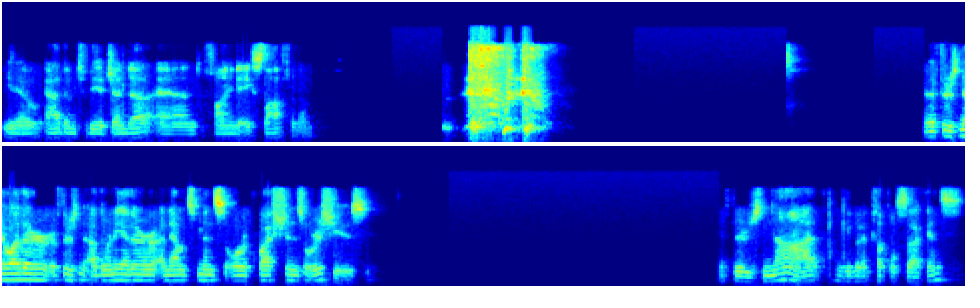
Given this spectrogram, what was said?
you know, add them to the agenda and find a slot for them. And if there's no other, if there's, are there any other announcements or questions or issues? If there's not, I'll give it a couple seconds.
